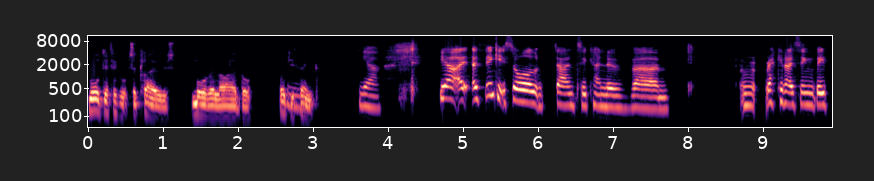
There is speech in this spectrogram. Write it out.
More difficult to close, more reliable. What do mm. you hmm. think? Yeah. Yeah, I, I, think it's all down to kind of um, r- recognizing the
